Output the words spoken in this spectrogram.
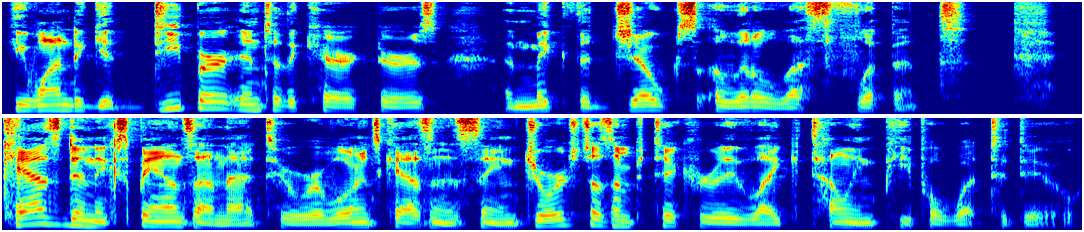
He wanted to get deeper into the characters and make the jokes a little less flippant. Kasdan expands on that too, where Lawrence Kasdan is saying George doesn't particularly like telling people what to do.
